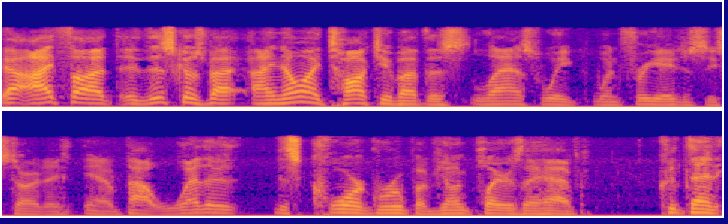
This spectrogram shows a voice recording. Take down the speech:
Yeah, I thought this goes back. I know I talked to you about this last week when free agency started, you know, about whether this core group of young players they have could then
